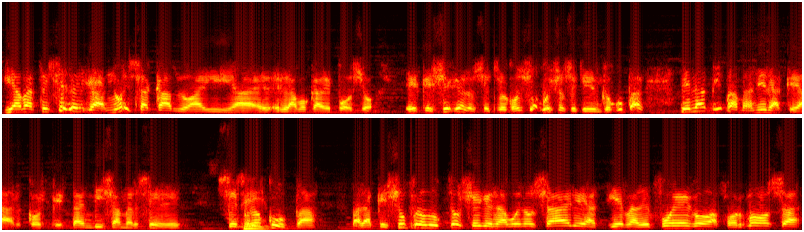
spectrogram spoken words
y abastecer el gas no es sacarlo ahí a- en la boca de pozo, es que llegue a los centros de consumo, ellos se tienen que ocupar. De la misma manera que Arcos, que está en Villa Mercedes, se Sí. preocupa para que sus productos lleguen a Buenos Aires, a Tierra del Fuego, a Formosa.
